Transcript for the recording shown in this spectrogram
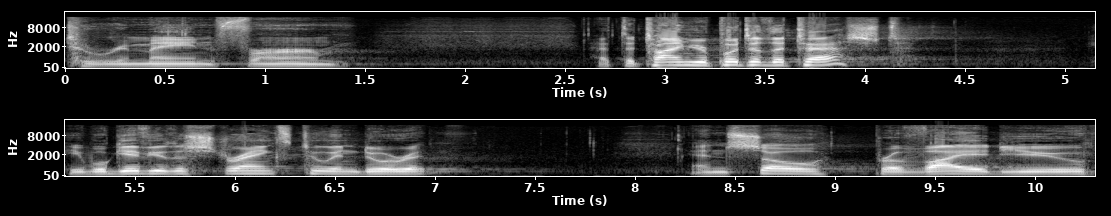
to remain firm. At the time you're put to the test, He will give you the strength to endure it and so provide you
